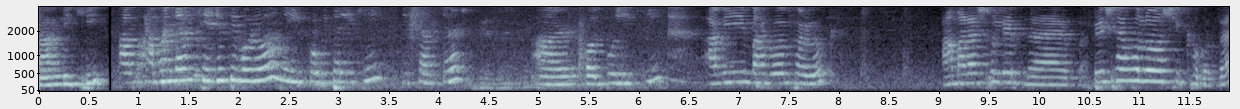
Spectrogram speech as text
গান লিখি। আমার নাম সেজুতি বড়ুয়া আমি কবিতা লিখি রিসার্চার আর গল্প লিখি। আমি মাহবুবা ফারুক। আমার আসলে পেশা হলো শিক্ষকতা।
